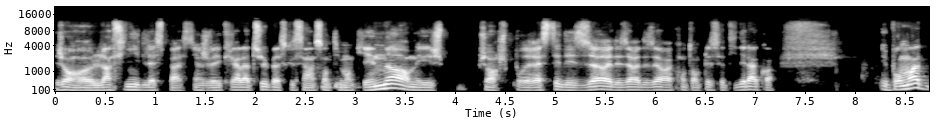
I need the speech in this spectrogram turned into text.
Genre euh, l'infini de l'espace. Tiens, je vais écrire là-dessus parce que c'est un sentiment qui est énorme et je, genre, je pourrais rester des heures et des heures et des heures à contempler cette idée-là. quoi. Et pour moi,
